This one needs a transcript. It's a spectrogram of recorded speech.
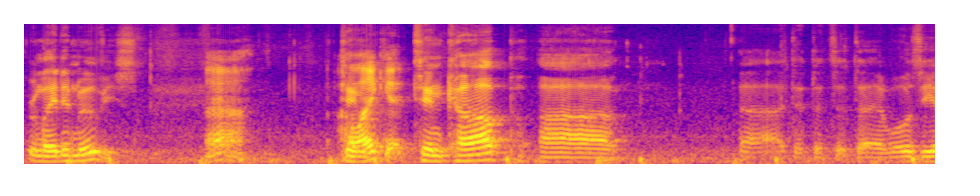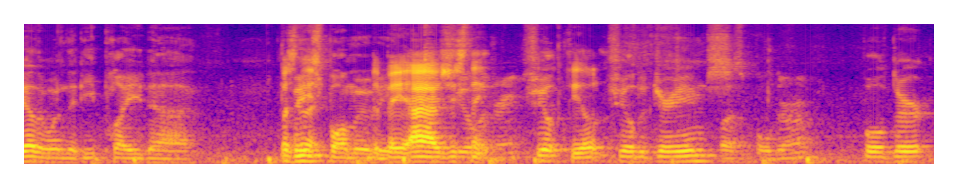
related movies. Yeah. I like it. Tin Cup. Uh, uh, da- da- da- da- what was the other one that he played? Uh, Wasn't it baseball movie. The ba- I was just Field thinking. Dreams. Field, Field- Field of Dreams. Plus Bull Durham. Bull Dirt.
